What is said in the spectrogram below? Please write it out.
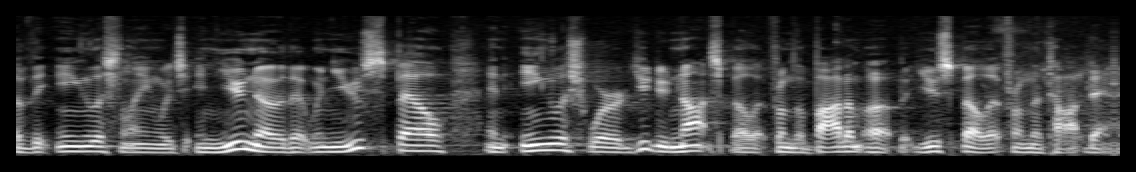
of the English language. And you know that when you spell an English word, you do not spell it from the bottom up, but you spell it from the top down.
